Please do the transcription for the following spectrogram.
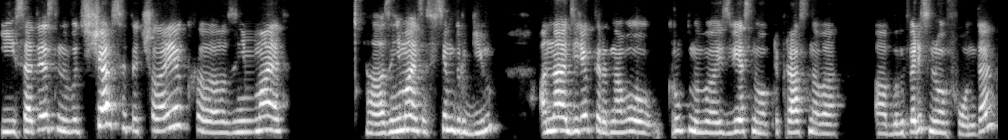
И, соответственно, вот сейчас этот человек э, занимает, э, занимается совсем другим. Она директор одного крупного, известного, прекрасного благотворительного фонда.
